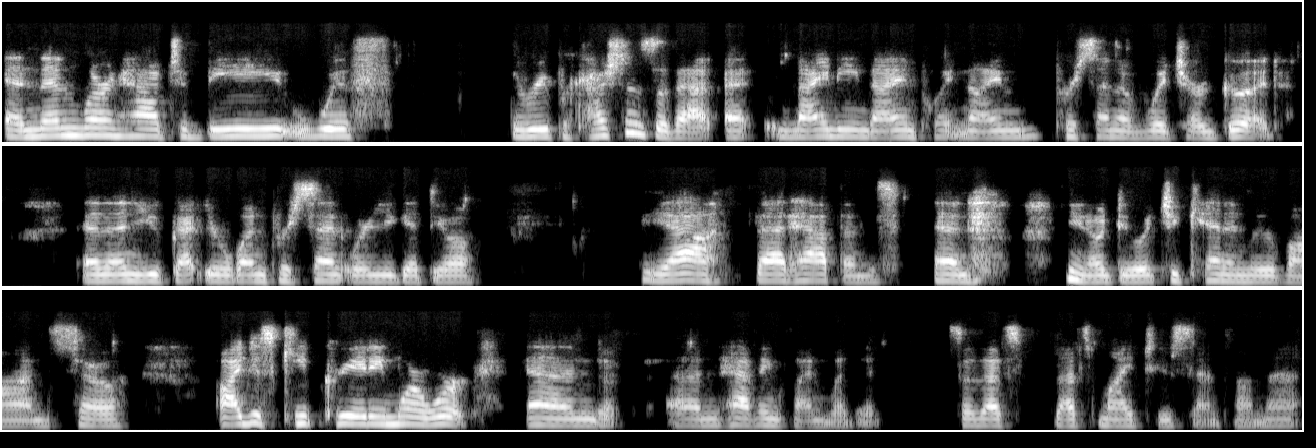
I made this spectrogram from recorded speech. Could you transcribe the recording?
and then learn how to be with the repercussions of that at 99.9% of which are good. And then you've got your 1% where you get to oh, go, yeah, that happens. And, you know, do what you can and move on. So I just keep creating more work and and having fun with it. So that's that's my two cents on that.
